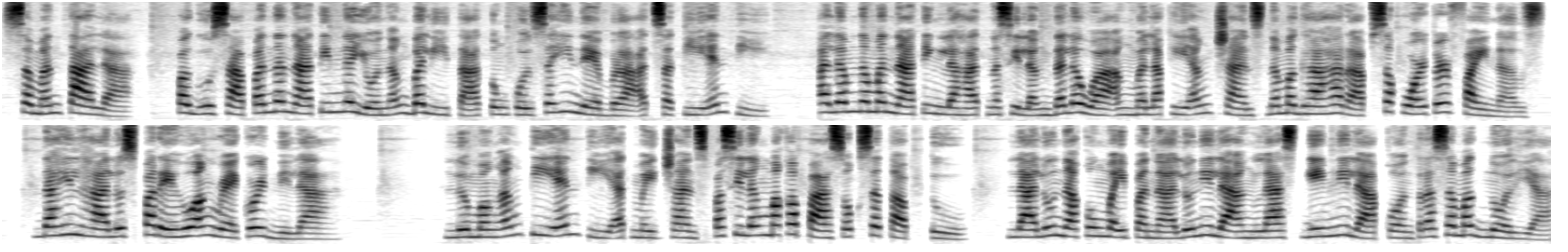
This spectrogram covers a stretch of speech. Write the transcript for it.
Samantala, pag-usapan na natin ngayon ang balita tungkol sa Hinebra at sa TNT. Alam naman nating lahat na silang dalawa ang malaki ang chance na maghaharap sa quarterfinals, dahil halos pareho ang record nila. Lumang ang TNT at may chance pa silang makapasok sa top 2, lalo na kung maipanalo nila ang last game nila kontra sa Magnolia,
